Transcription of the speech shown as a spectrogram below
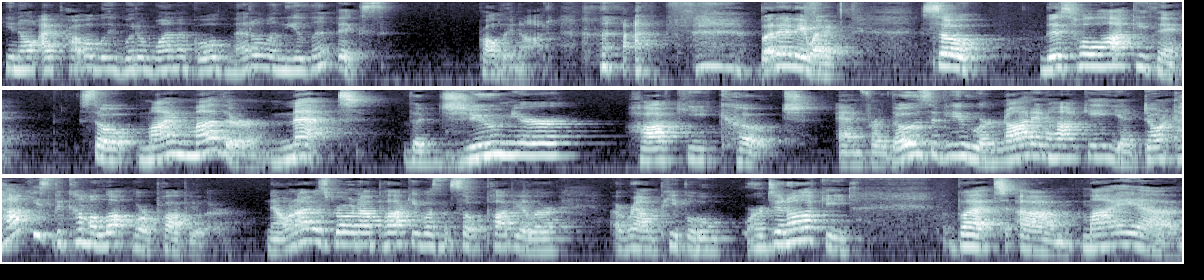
you know, I probably would have won a gold medal in the Olympics. Probably not. but anyway, so this whole hockey thing. So my mother met the junior hockey coach. And for those of you who are not in hockey, you don't hockey's become a lot more popular. Now when I was growing up, hockey wasn't so popular around people who weren't in hockey. But um, my uh,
